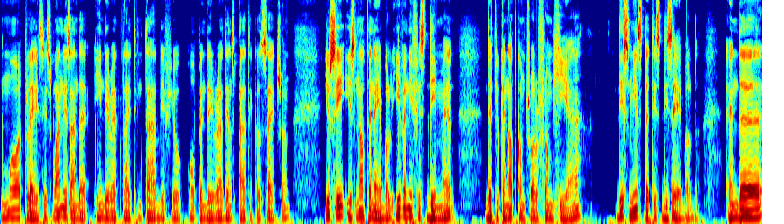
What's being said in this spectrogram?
more places. One is under indirect lighting tab if you open the irradiance particle section you see is not enabled even if it's dimmed that you cannot control from here this means that it's disabled and uh,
